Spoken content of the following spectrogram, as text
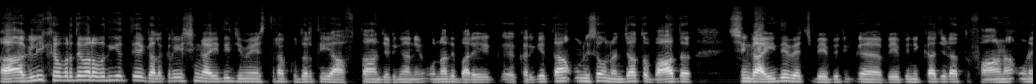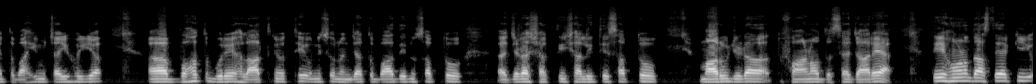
ਅਗਲੀ ਖਬਰ ਦੇ ਵੱਲ ਵਧੀਏ ਤੇ ਗੱਲ ਕਰੀਏ ਸ਼ੰਘਾਈ ਦੀ, ਜਿਵੇਂ ਇਸ ਤਰ੍ਹਾਂ ਕੁਦਰਤੀ ਆਫਤਾਂ ਜਿਹੜੀਆਂ ਨੇ ਉਹਨਾਂ ਦੇ ਬਾਰੇ ਕਰੀਏ ਤਾਂ 1949 ਤੋਂ ਬਾਅਦ ਸ਼ੰਘਾਈ ਦੇ ਵਿੱਚ ਬੇਬਿਨ- ਬੇਬਿਨਿਕਾ ਜਿਹੜਾ ਤੂਫਾਨ ਆ, ਉਹਨੇ ਤਬਾਹੀ ਮਚਾਈ ਹੋਈ ਆ। ਬਹੁਤ ਬੁਰੇ ਹਾਲਾਤ ਨੇ ਉੱਥੇ 1949 ਤੋਂ ਬਾਅਦ ਇਹਨੂੰ ਸਭ ਤੋਂ ਜਿਹੜਾ ਸ਼ਕਤੀਸ਼ਾਲੀ ਤੇ ਸਭ ਤੋਂ ਮਾਰੂ ਜਿਹੜਾ ਤੂਫਾਨ ਆ, ਉਹ ਦੱਸਿਆ ਜਾ ਰਿਹਾ। ਤੇ ਹੁਣ ਦੱਸਦੇ ਆ ਕਿ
